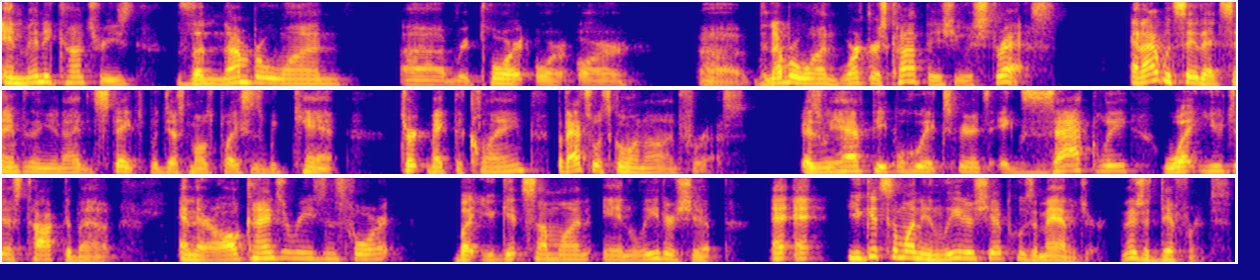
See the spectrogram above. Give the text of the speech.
in many countries, the number one uh, report or or uh, the number one workers' comp issue is stress. And I would say that same thing in the United States, but just most places we can't make the claim. But that's what's going on for us, is we have people who experience exactly what you just talked about, and there are all kinds of reasons for it. But you get someone in leadership, and, and you get someone in leadership who's a manager, and there's a difference.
